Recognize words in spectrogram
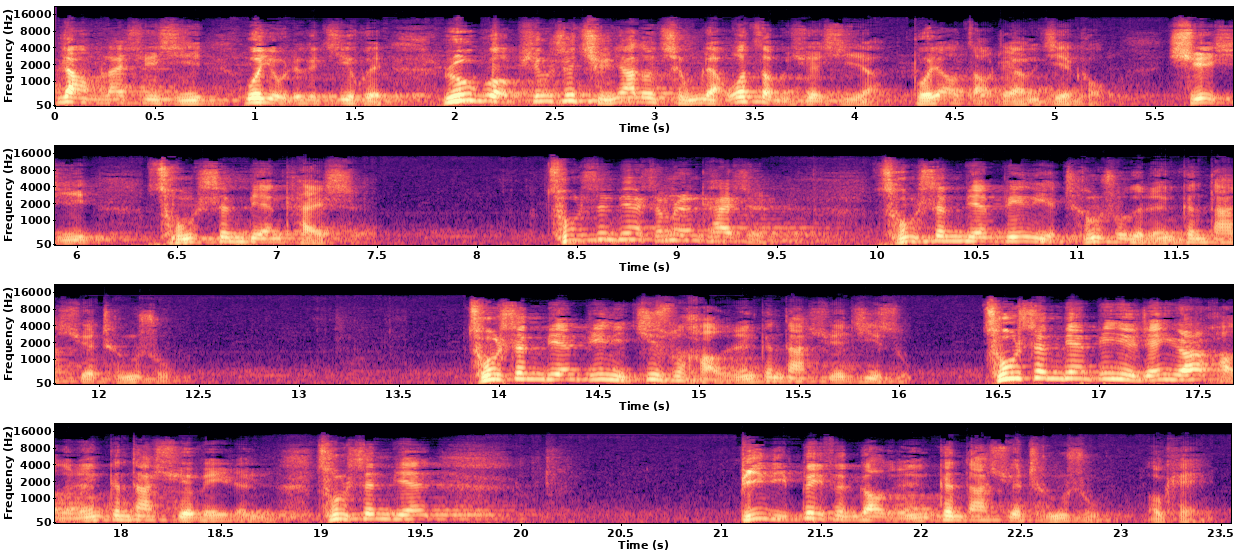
让我们来学习，我有这个机会。如果平时请假都请不了，我怎么学习呀？不要找这样的借口。学习从身边开始，从身边什么人开始？从身边比你成熟的人跟他学成熟，从身边比你技术好的人跟他学技术，从身边比你人缘好的人跟他学为人，从身边比你辈分高的人跟他学成熟。OK。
